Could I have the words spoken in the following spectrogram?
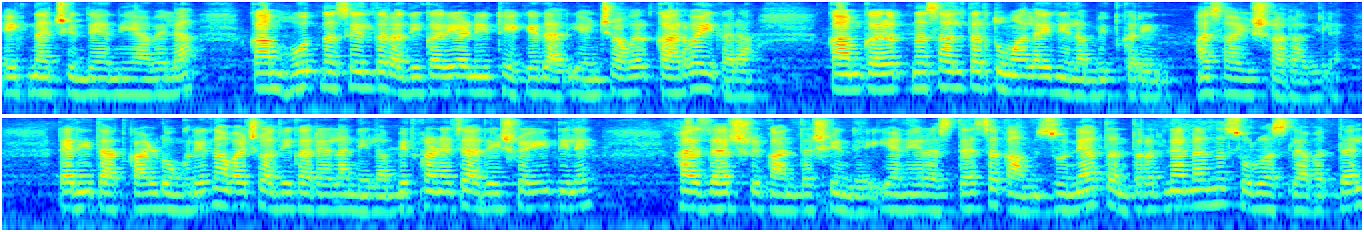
एकनाथ शिंदे यांनी यावेळेला काम होत नसेल तर अधिकारी आणि ठेकेदार यांच्यावर कारवाई करा. काम करत नसाल तर तुम्हालाही निलंबित करीन असा इशारा दिला त्यांनी तात्काळ डोंगरे नावाच्या अधिकाऱ्याला निलंबित करण्याचे आदेशही दिले. खासदार श्रीकांत शिंदे यांनी रस्त्याचं काम जुन्या तंत्रज्ञानानं सुरू असल्याबद्दल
